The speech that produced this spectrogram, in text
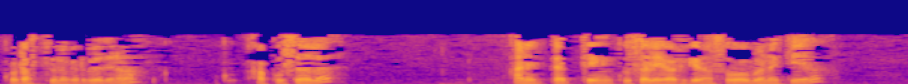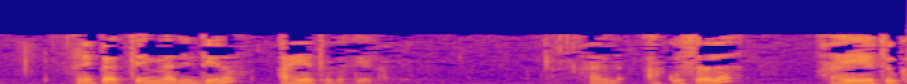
කොටස් තුනකට බෙදෙනවා. අකුසල අනිත් පැත්තෙන් කුසලයට කියන සෝබන කියලා. අනිත් පැත්තෙන් මැදින් තියෙනවා අහේතුක කියලා. හරිද? අකුසල අහේතුක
